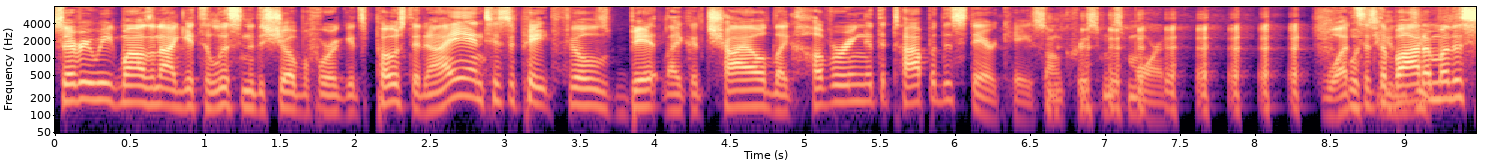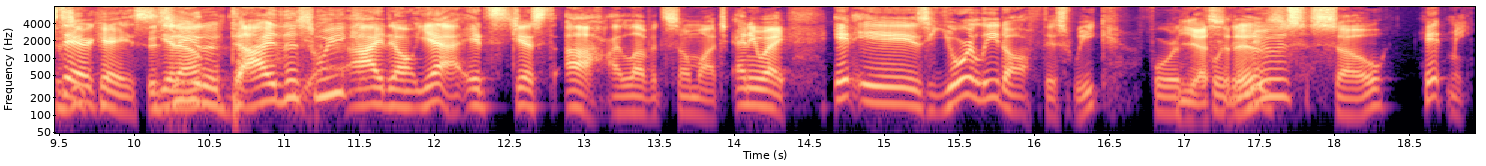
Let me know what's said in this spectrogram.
so every week, Miles and I get to listen to the show before it gets posted. And I anticipate Phil's bit like a child, like hovering at the top of the staircase on Christmas morn. What's, at the bottom of the staircase? Is you he gonna die this week? I don't. Yeah, it's just ah, I love it so much. Anyway, it is your lead off this week for Yes, for it the is. news. So hit me.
